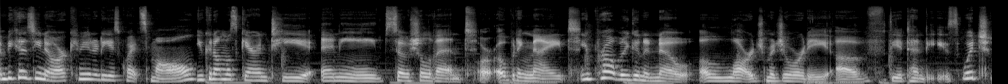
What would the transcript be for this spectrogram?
And because, you know, our community is quite small, you can almost guarantee any social event or opening night, you're probably going to know a large majority of the attendees, which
